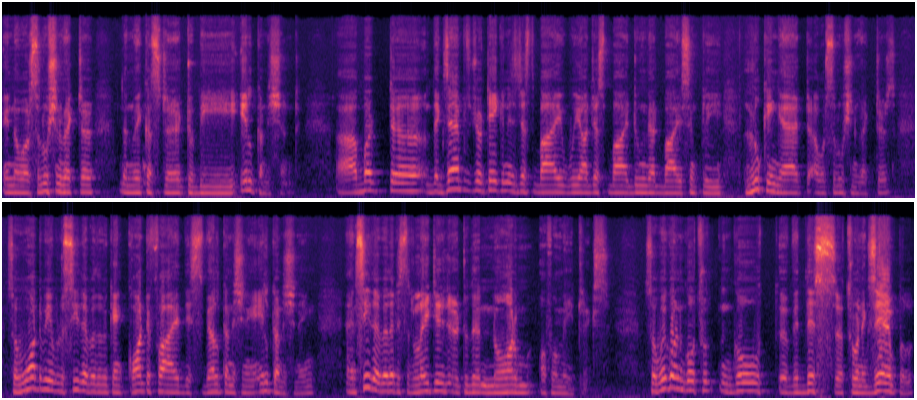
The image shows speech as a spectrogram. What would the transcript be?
in our solution vector, then we consider it to be ill conditioned. Uh, but uh, the examples you're taking is just by, we are just by doing that by simply looking at our solution vectors. So we want to be able to see that whether we can quantify this well conditioning and ill conditioning and see that whether it's related to the norm of a matrix. So we're going to go through go uh, with this uh, through an example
